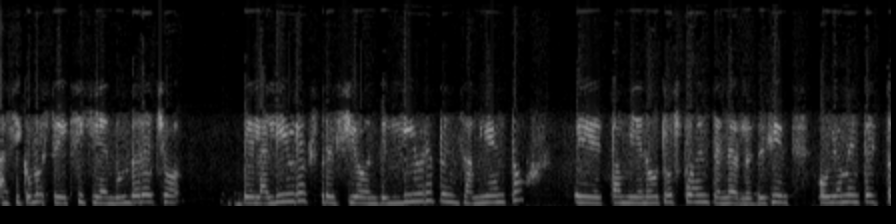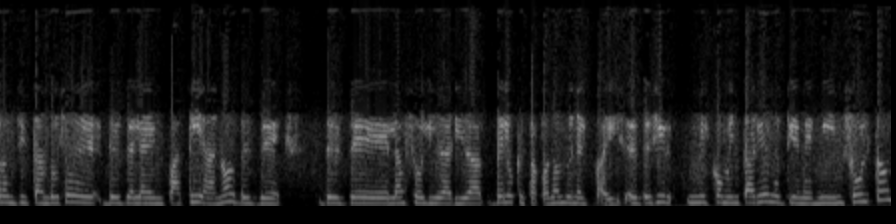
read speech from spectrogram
así como estoy exigiendo un derecho de la libre expresión, del libre pensamiento, eh, también otros pueden tenerlo. Es decir, obviamente transitándose desde la empatía, ¿no? Desde, desde la solidaridad de lo que está pasando en el país. Es decir, mi comentario no tiene ni insultos,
